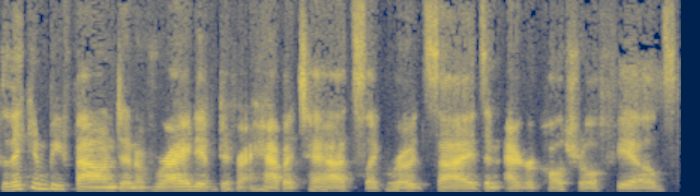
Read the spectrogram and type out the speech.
So, they can be found in a variety of different habitats like roadsides and agricultural fields.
